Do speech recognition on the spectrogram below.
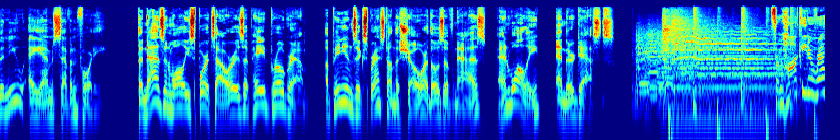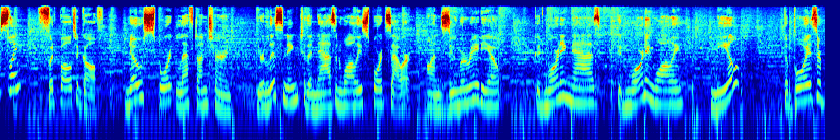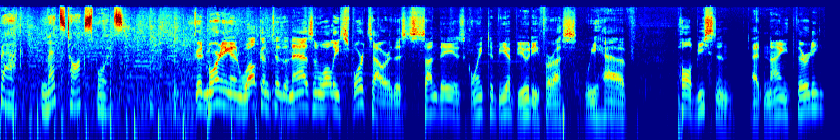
the new AM 740. The Naz and Wally Sports Hour is a paid program. Opinions expressed on the show are those of Naz and Wally and their guests. From hockey to wrestling, football to golf, no sport left unturned. You're listening to the Naz and Wally Sports Hour on Zoomer Radio. Good morning, Naz. Good morning, Wally. Neil? The boys are back. Let's talk sports. Good morning and welcome to the Naz and Wally Sports Hour. This Sunday is going to be a beauty for us. We have Paul Beeston at 9:30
